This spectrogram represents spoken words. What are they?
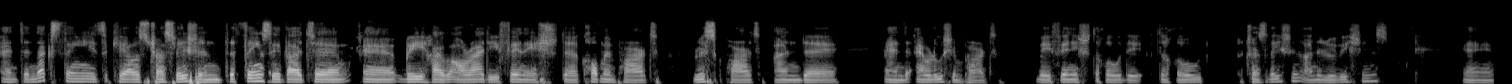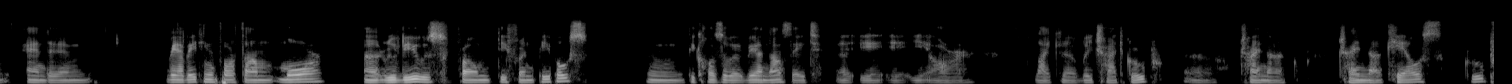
and the next thing is CHAOSS translation. The thing is that um, uh, we have already finished the common part, risk part, and uh, and evolution part. We finished the whole the, the whole translation and the revisions, and and um, we are waiting for some more uh, reviews from different peoples, um, because we, we announced it uh, in, in our like a WeChat group, uh, China China CHAOSS group,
